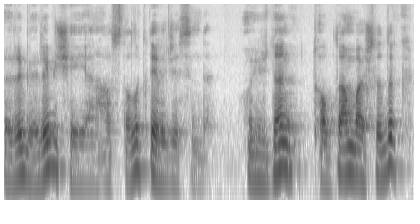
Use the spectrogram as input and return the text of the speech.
Böyle böyle bir şey yani hastalık derecesinde. O yüzden TOG'dan başladık.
